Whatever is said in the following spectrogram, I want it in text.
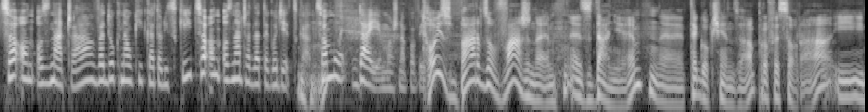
co on oznacza według nauki katolickiej, co on oznacza dla tego dziecka, mhm. co mu daje, można powiedzieć. To jest bardzo ważne e, zdanie e, tego księdza, profesora i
